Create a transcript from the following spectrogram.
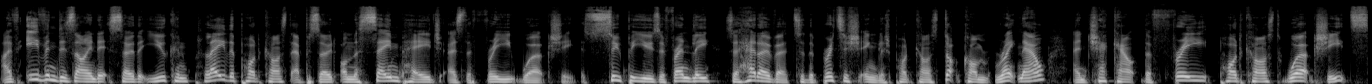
I've even designed it so that you can play the podcast episode on the same page as the free worksheet. It's super user friendly, so head over to the BritishEnglishPodcast.com right now and check out the free podcast worksheets,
